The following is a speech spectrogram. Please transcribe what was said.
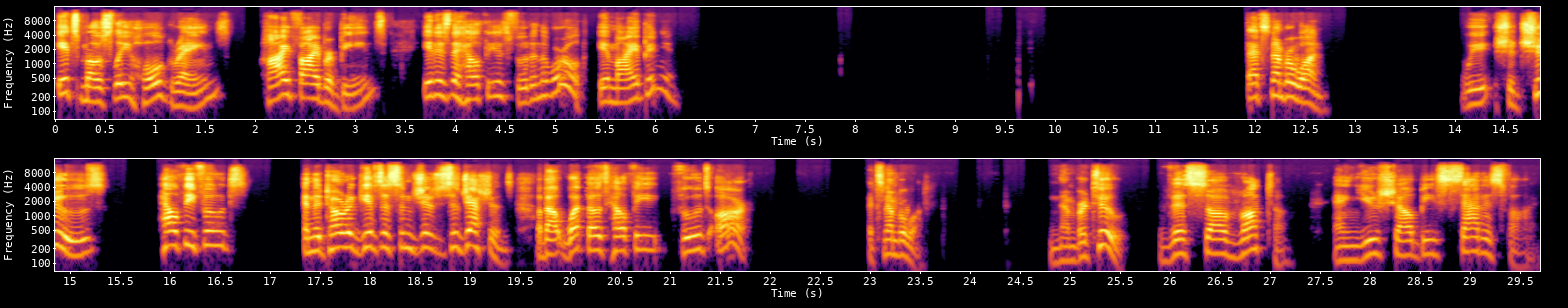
it's mostly whole grains, high fiber beans. It is the healthiest food in the world, in my opinion. That's number one. We should choose healthy foods. And the Torah gives us some suggestions about what those healthy foods are. That's number one. Number two, visavata, and you shall be satisfied.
